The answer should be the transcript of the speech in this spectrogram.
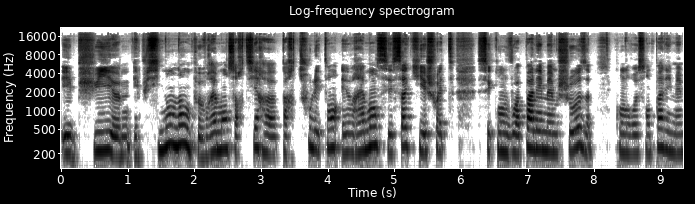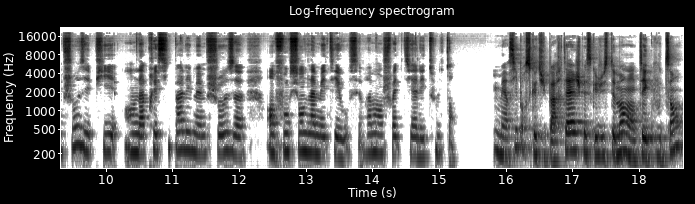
Et puis, euh, et puis sinon, non, on peut vraiment sortir euh, par tous les temps. Et vraiment, c'est ça qui est chouette. C'est qu'on ne voit pas les mêmes choses, qu'on ne ressent pas les mêmes choses, et puis on n'apprécie pas les mêmes choses euh, en fonction de la météo. C'est vraiment chouette d'y aller tout le temps. Merci pour ce que tu partages, parce que justement, en t'écoutant,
